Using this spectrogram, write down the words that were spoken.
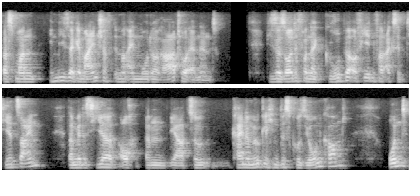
dass man in dieser Gemeinschaft immer einen Moderator ernennt. Dieser sollte von der Gruppe auf jeden Fall akzeptiert sein, damit es hier auch ähm, ja, zu keiner möglichen Diskussion kommt. Und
